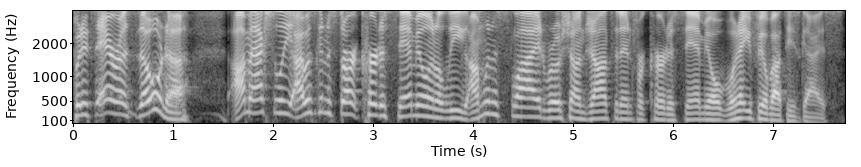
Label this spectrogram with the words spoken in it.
But it's Arizona. I'm actually I was going to start Curtis Samuel in a league. I'm going to slide Roschon Johnson in for Curtis Samuel. What do you feel about these guys?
